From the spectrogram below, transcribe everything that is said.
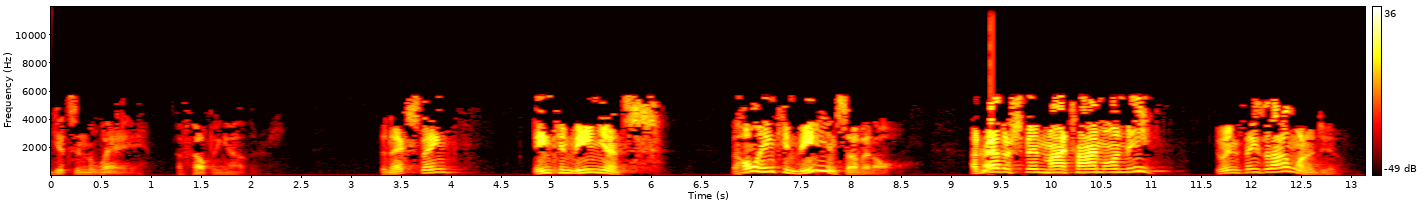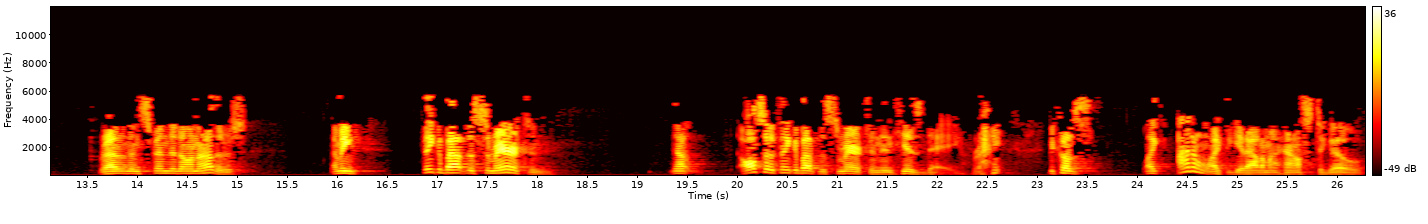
gets in the way of helping others. The next thing, inconvenience. The whole inconvenience of it all. I'd rather spend my time on me, doing the things that I want to do, rather than spend it on others. I mean, think about the Samaritan. Now, also think about the Samaritan in his day, right? Because, like, I don't like to get out of my house to go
